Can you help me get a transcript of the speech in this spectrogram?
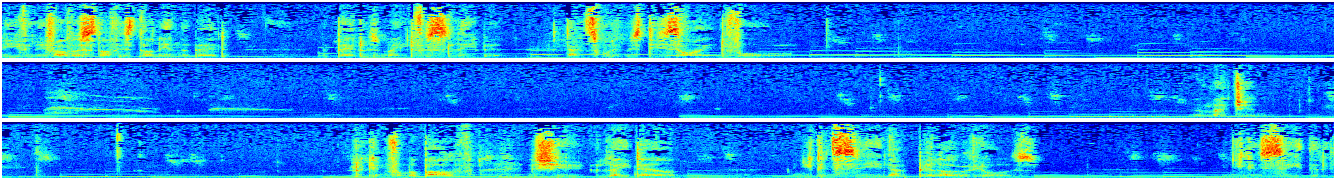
even if other stuff is done in the bed, the bed was made for sleeping. That's what it was designed for.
